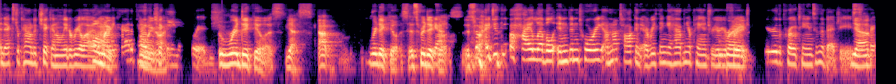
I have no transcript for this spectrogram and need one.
an extra pound of chicken only to realize oh my, I already had a pound oh of chicken in the fridge. Ridiculous. Yes. Uh, ridiculous. It's ridiculous. Yeah. It's so I do keep a high level inventory. I'm not talking everything you have in your pantry or your right. fridge. Here are the proteins and the veggies. Yeah. Right?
